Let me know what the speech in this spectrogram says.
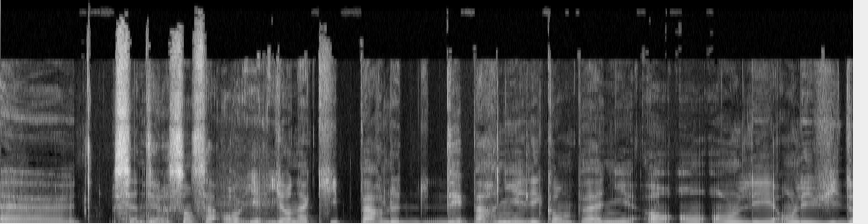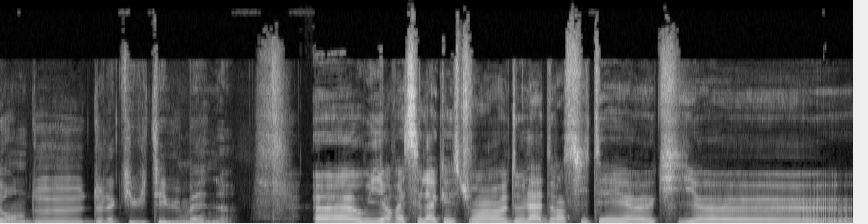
euh, C'est intéressant ça. Oh, Il y, y en a qui parlent d'épargner les campagnes en, en- en les, en les vidant de, de l'activité humaine? euh, oui en fait c'est la question de la densité euh, qui euh,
